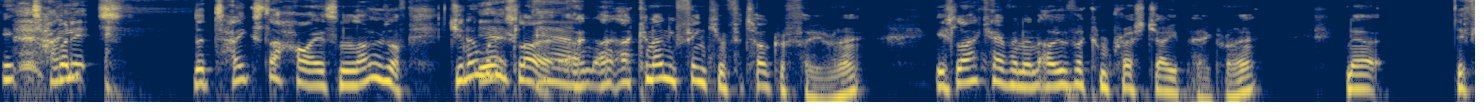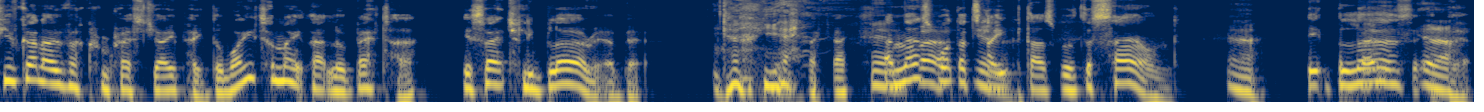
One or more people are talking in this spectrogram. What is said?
it But it- takes that takes the highs and lows off. Do you know what Yeah, it's like? yeah. I, I can only think in photography, right? It's like having an over compressed JPEG, right? Now, if you've got an over compressed JPEG, the way to make that look better is to actually blur it a bit. yeah. Okay? and that's but, what the yeah. tape does with the sound. Yeah. It blurs But, it yeah. a bit.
